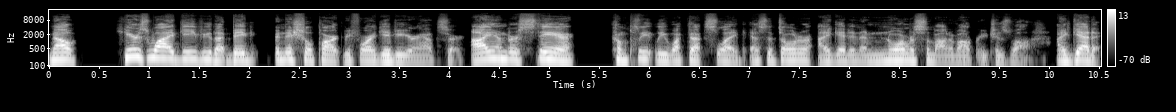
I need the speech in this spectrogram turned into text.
now Here's why I gave you that big initial part before I gave you your answer. I understand completely what that's like. As the donor, I get an enormous amount of outreach as well. I get it.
